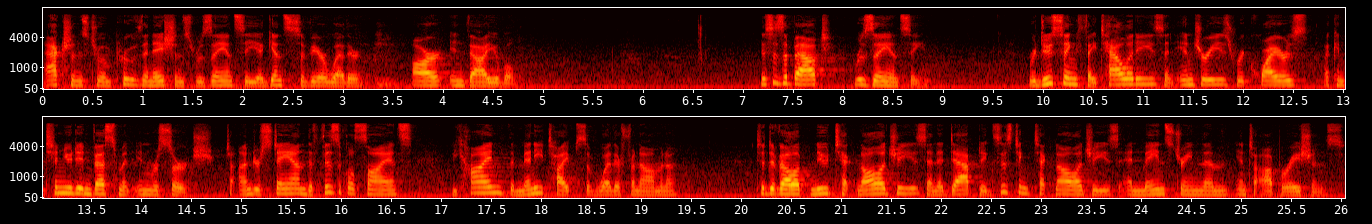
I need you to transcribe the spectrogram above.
actions to improve the nation's resiliency against severe weather are invaluable. This is about resiliency. Reducing fatalities and injuries requires a continued investment in research to understand the physical science behind the many types of weather phenomena, to develop new technologies and adapt existing technologies and mainstream them into operations.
